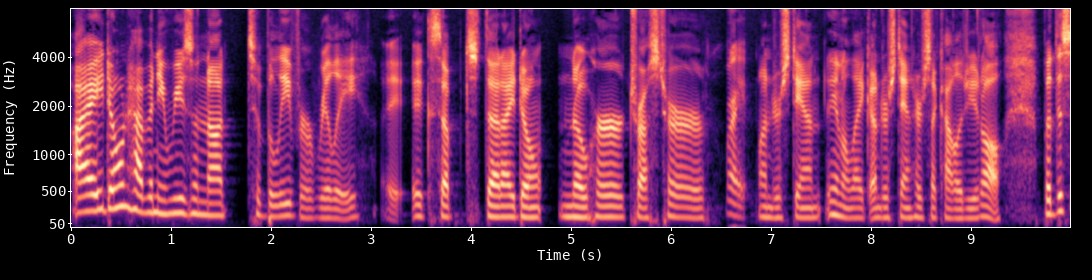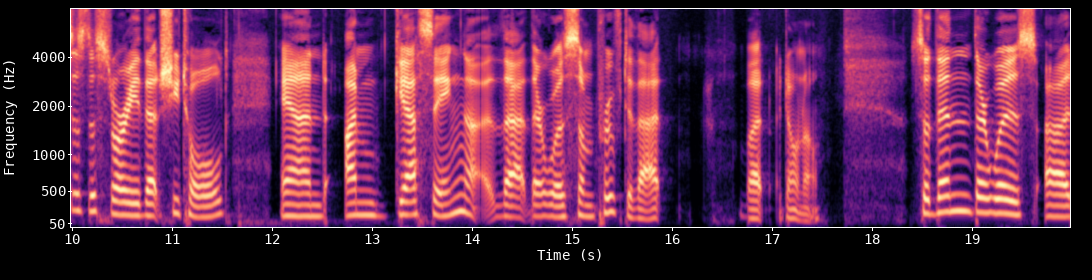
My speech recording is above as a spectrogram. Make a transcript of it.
I don't have any reason not to believe her, really, except that I don't know her, trust her, Right. understand, you know, like understand her psychology at all. But this is the story that she told, and I'm guessing uh, that there was some proof to that, but I don't know. So then there was uh,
